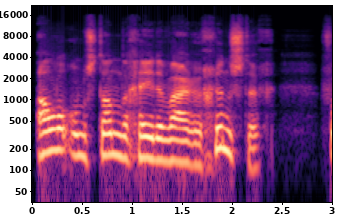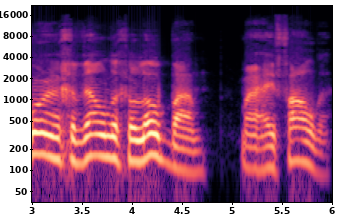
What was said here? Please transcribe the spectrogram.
Alle omstandigheden waren gunstig voor een geweldige loopbaan, maar hij faalde.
